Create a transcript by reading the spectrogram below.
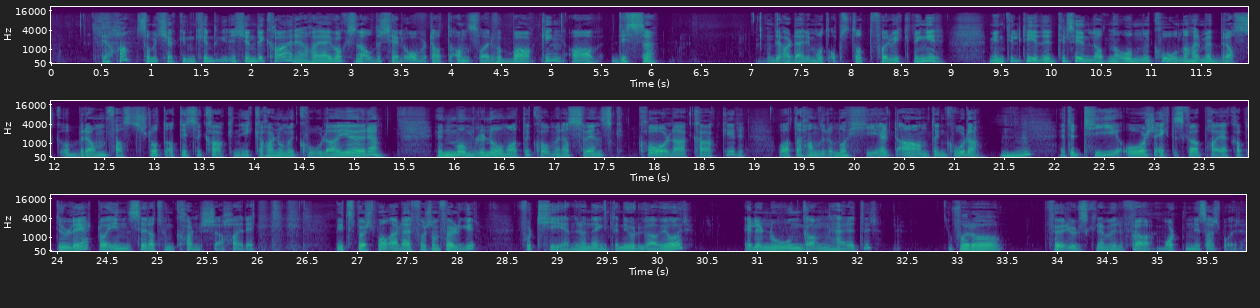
Jaha. Som kjøkkenkyndig kar har jeg i voksen alder selv overtatt ansvaret for baking av disse. Det har derimot oppstått forviklinger. Min til tider tilsynelatende onde kone har med brask og bram fastslått at disse kakene ikke har noe med cola å gjøre. Hun mumler noe om at det kommer av svensk colakaker, og at det handler om noe helt annet enn cola. Etter ti års ekteskap har jeg kapitulert og innser at hun kanskje har rett. Mitt spørsmål er derfor som følger. Fortjener hun egentlig en julegave i år? Eller noen gang heretter? For å Førjulskremmer fra Morten i Sarpsborg.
